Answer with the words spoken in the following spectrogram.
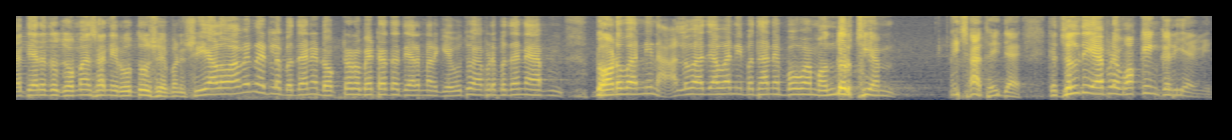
અત્યારે તો ચોમાસાની ઋતુ છે, પણ શિયાળો આવે ને એટલે બધાને ડૉક્ટરો બેઠા હતા, ત્યારે મારે કહેવું હતું, આપણે બધાને આમ દોડવાની ને હાલવા જવાની બધાને બહુ આમ અંદરથી આમ ઈચ્છા થઈ જાય કે જલ્દી આપણે વોકિંગ કરી આવી.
